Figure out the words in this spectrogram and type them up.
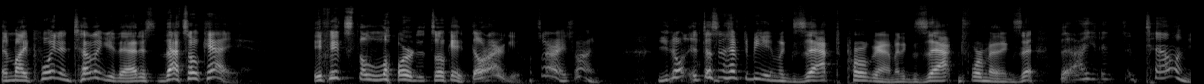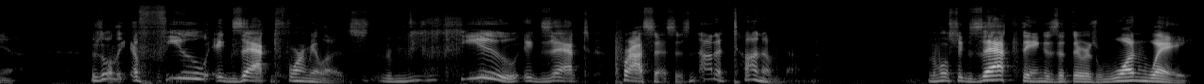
And my point in telling you that is that's okay. If it's the Lord, it's okay. Don't argue. It's all right. It's fine. You don't. It doesn't have to be an exact program, an exact format, an exact. I, I'm telling you, there's only a few exact formulas, few exact processes, not a ton of them. The most exact thing is that there is one way,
